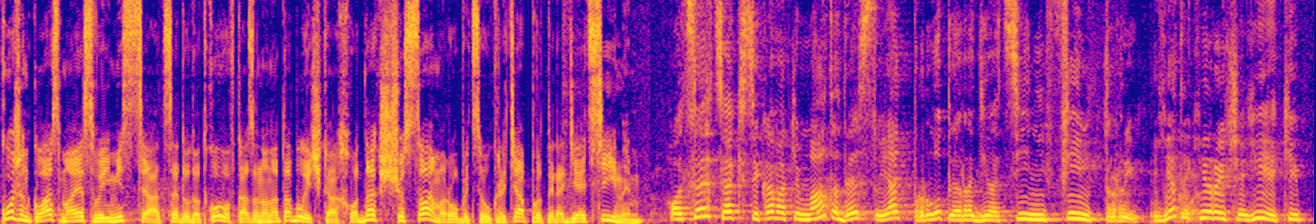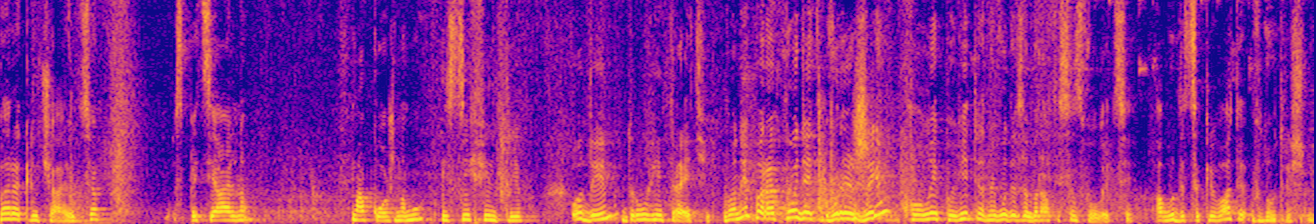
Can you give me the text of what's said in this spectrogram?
Кожен клас має свої місця. Це додатково вказано на табличках. Однак, що саме робить це укриття протирадіаційним? Оце ця цікава кімната, де стоять протирадіаційні фільтри. Є такі речаги, які переключаються спеціально на кожному із цих фільтрів. Один, другий, третій. Вони переходять в режим, коли повітря не буде забиратися з вулиці, а буде циклювати внутрішньо.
